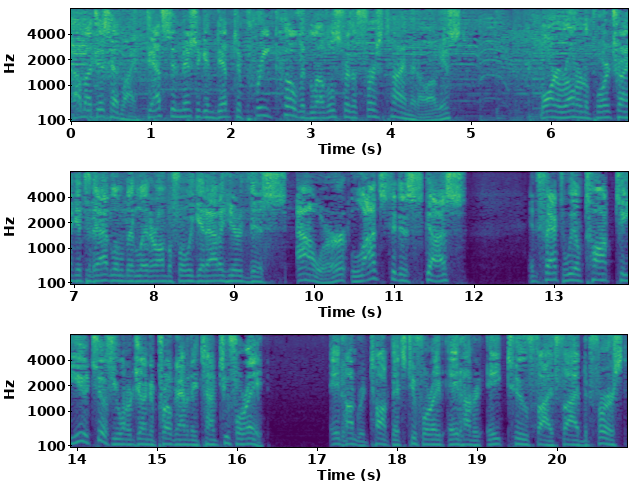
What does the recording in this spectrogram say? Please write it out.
How about this headline? Deaths in Michigan dipped to pre-COVID levels for the first time in August. More on a Rona report. Try and get to that a little bit later on before we get out of here this hour. Lots to discuss. In fact, we'll talk to you, too, if you want to join the program anytime. 248 800 TALK. That's 248 800 8255. But first,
